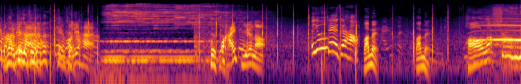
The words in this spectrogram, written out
这个好厉害，这个好厉害。我还提着呢。哎呦，这个最好。完美，完美，好了。少年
